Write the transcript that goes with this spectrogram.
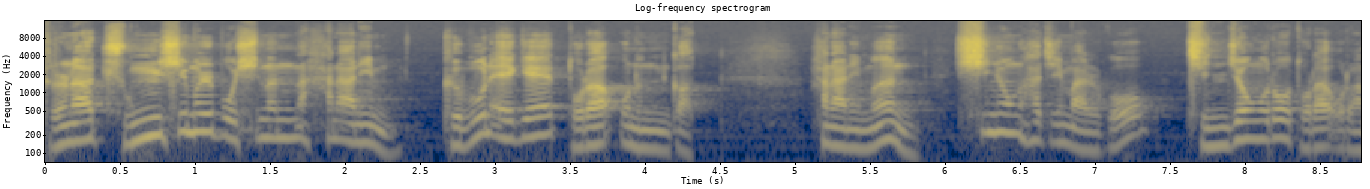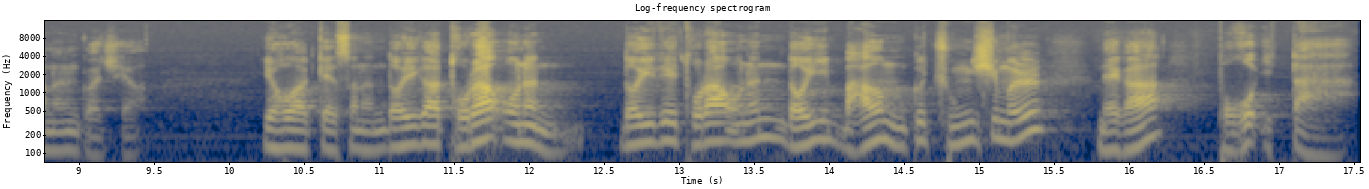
그러나 중심을 보시는 하나님, 그분에게 돌아오는 것, 하나님은 신용하지 말고 진정으로 돌아오라는 거죠. 여호와께서는 너희가 돌아오는 너희들이 돌아오는 너희 마음 그 중심을 내가 보고 있다.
